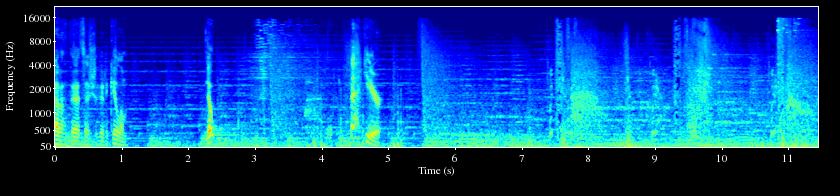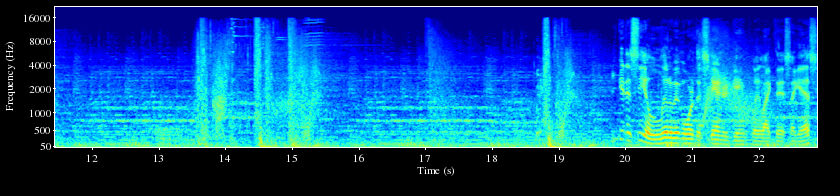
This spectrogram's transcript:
I don't think that's actually going to kill him. Nope. Back here. You get to see a little bit more of the standard gameplay like this, I guess.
